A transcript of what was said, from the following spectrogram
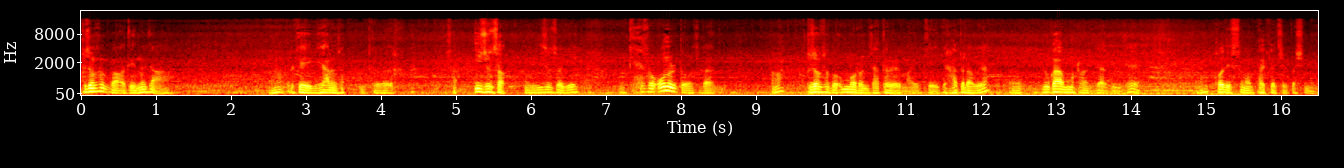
부정선거가 어디 있느냐. 어, 이렇게 얘기하는 사- 그 사- 이준석, 음, 이준석이 계속 오늘도 제가 어? 부정선거 음모론 자들을 막 이렇게 얘기하더라고요. 어? 누가 음모론 자들인지 어? 곧 있으면 밝혀질 것입니다.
